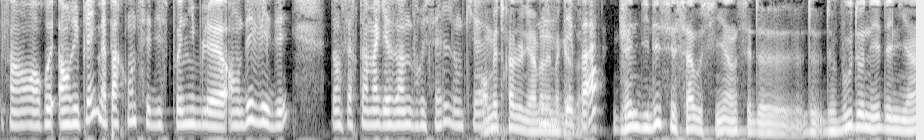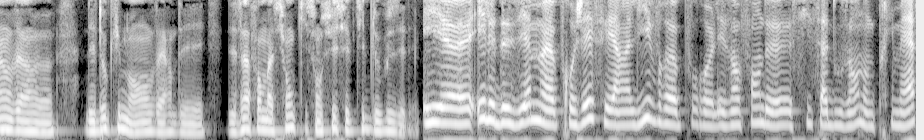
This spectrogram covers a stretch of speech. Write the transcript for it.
enfin en, en, replay, mais par contre c'est disponible en DVD dans certains magasins de Bruxelles. Donc euh, on mettra le lien vers les magasins. Pas. Graine d'idée, c'est ça aussi, hein, c'est de, de, de, vous donner des liens vers euh, des documents, vers des, des informations qui sont susceptibles de vous aider. Et, euh, et le deuxième projet, c'est un livre pour les enfants de 6 à 12 ans, donc primaire,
